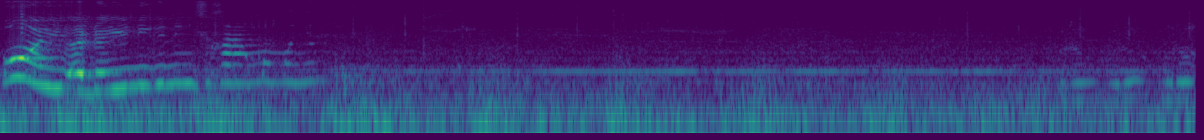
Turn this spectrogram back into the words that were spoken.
Oh, iya, ada ini gini sekarang mau monyong. Buru, buru, buru.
